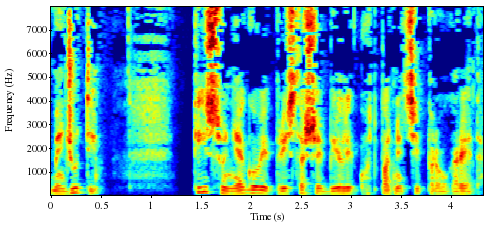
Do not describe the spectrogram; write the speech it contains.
Međutim, ti su njegovi pristaše bili otpadnici prvog reda.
